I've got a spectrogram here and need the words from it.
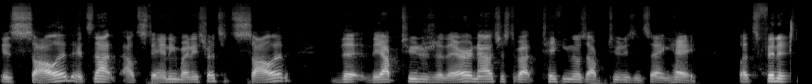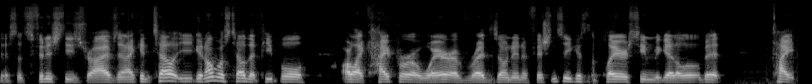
is solid. It's not outstanding by any stretch. It's solid. The the opportunities are there. Now it's just about taking those opportunities and saying, hey, let's finish this. Let's finish these drives. And I can tell you can almost tell that people are like hyper aware of red zone inefficiency because the players seem to get a little bit tight.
